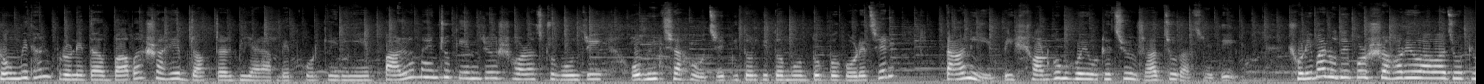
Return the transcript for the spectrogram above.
সংবিধান প্রণেতা বাবা সাহেব ডক্টর বি আর আম্বেদকরকে নিয়ে পার্লামেন্ট ও কেন্দ্রীয় স্বরাষ্ট্রমন্ত্রী অমিত শাহ যে বিতর্কিত মন্তব্য করেছেন, তা নিয়ে বেশ সরগম হয়ে উঠেছে রাজ্য রাজনীতি। শনিবার উদয়পুর শহরেও আওয়াজ উঠল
